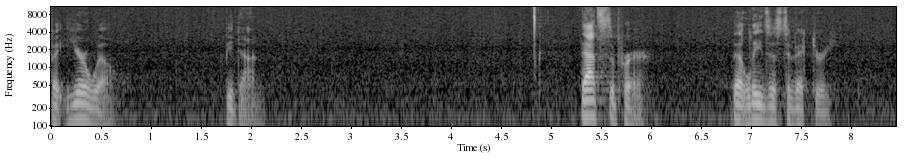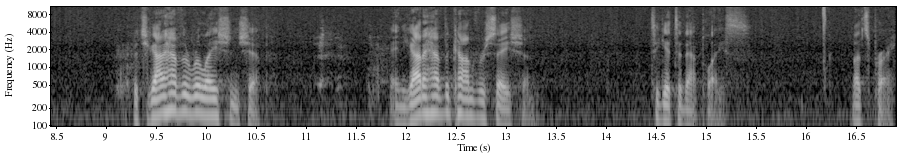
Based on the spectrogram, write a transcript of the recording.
but your will be done. That's the prayer that leads us to victory. But you got to have the relationship, and you got to have the conversation to get to that place. Let's pray.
